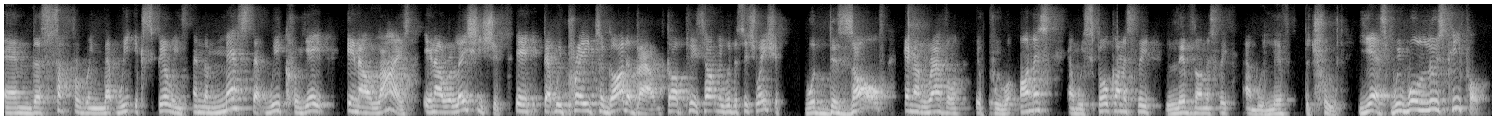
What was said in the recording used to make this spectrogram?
and the suffering that we experience and the mess that we create in our lives, in our relationships, eh, that we pray to God about, God, please help me with the situation, would dissolve and unravel if we were honest and we spoke honestly, lived honestly, and we lived the truth. Yes, we will lose people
